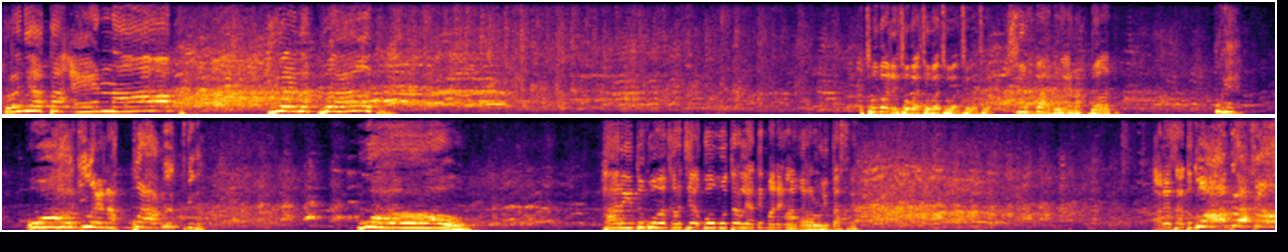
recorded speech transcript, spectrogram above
Ternyata enak. Gila enak banget. Coba deh, coba, coba, coba, coba, coba. Sumpah dong enak banget. Oke. Wah, gila enak banget gitu. Wow. Hari itu gue gak kerja, gue muter liatin mana yang langgar lalu lintas nih. Ada satu goblok lo.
